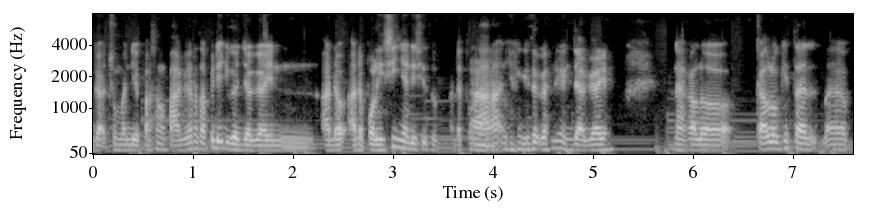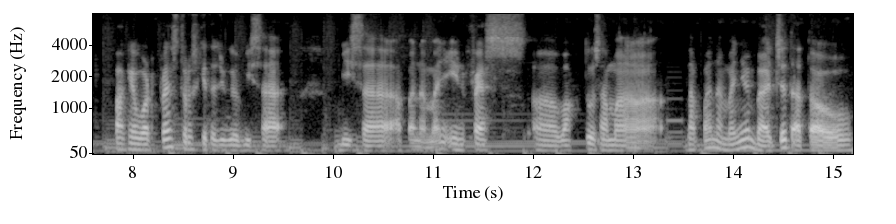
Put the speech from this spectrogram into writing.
nggak cuma dia pasang pagar tapi dia juga jagain ada ada polisinya di situ ada tentaranya gitu kan yang jagain nah kalau kalau kita eh, pakai WordPress terus kita juga bisa bisa apa namanya invest eh, waktu sama apa namanya budget atau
